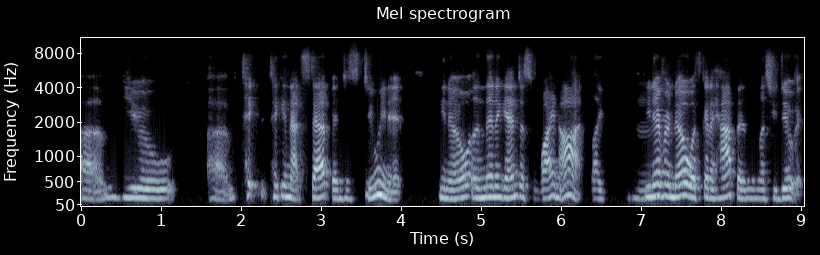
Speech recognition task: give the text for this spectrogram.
um, you um, take, taking that step and just doing it you know and then again just why not like mm-hmm. you never know what's going to happen unless you do it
